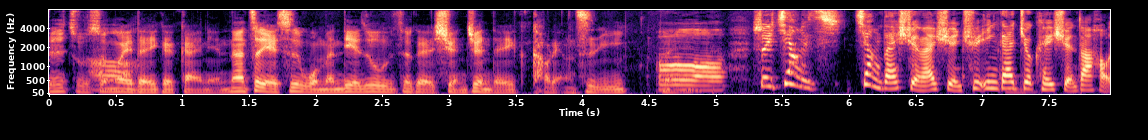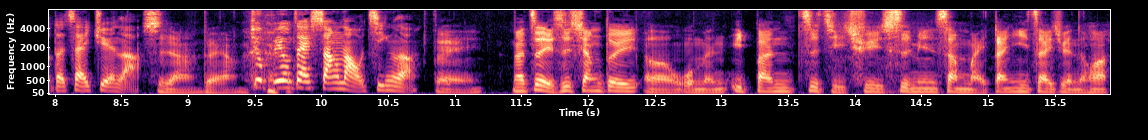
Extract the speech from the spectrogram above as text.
就是主顺位的一个概念，那这也是我们列入这个选券的一个考量之一。哦，所以这样这样来选来选去，应该就可以选到好的债券了。是啊，对啊，就不用再伤脑筋了。对，那这也是相对呃，我们一般自己去市面上买单一债券的话，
